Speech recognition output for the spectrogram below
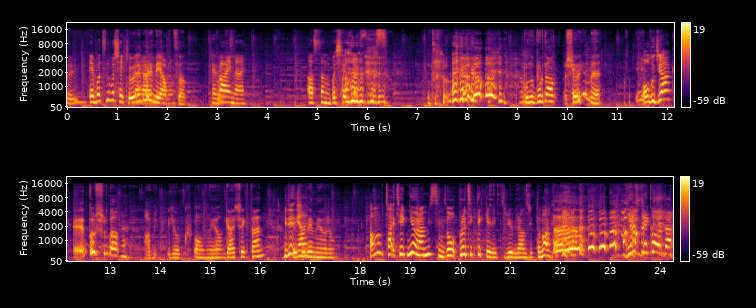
Ay. Ebatını bu şekilde Böyle böyle mi ayarlıyorum. yaptın? Evet. Aynen. Aslanım başarılı. Bunu buradan şöyle mi? Olacak. Ee, dur şuradan. Abi yok olmuyor. Gerçekten Bir de yani beceremiyorum. ama ta- tekniği öğrenmişsiniz. O pratiklik gerektiriyor birazcık da bak. Geçecek oradan.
